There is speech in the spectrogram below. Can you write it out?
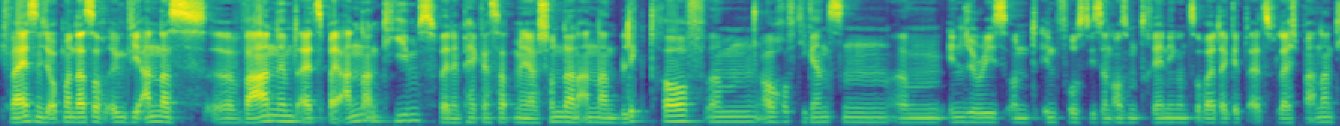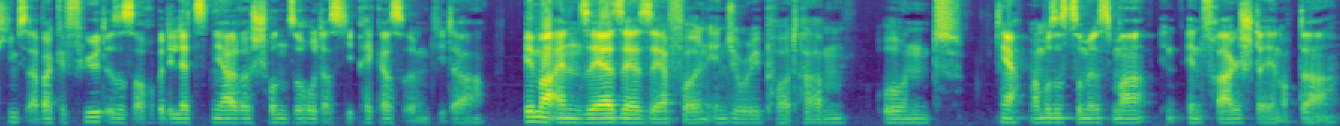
ich weiß nicht, ob man das auch irgendwie anders äh, wahrnimmt als bei anderen Teams. Bei den Packers hat man ja schon da einen anderen Blick drauf, ähm, auch auf die ganzen ähm, Injuries und Infos, die es dann aus dem Training und so weiter gibt, als vielleicht bei anderen Teams. Aber gefühlt ist es auch über die letzten Jahre schon so, dass die Packers irgendwie da immer einen sehr, sehr, sehr vollen Injury Report haben. Und ja, man muss es zumindest mal in, in, Frage stellen, ob da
